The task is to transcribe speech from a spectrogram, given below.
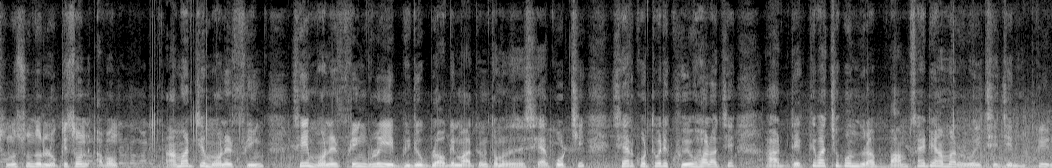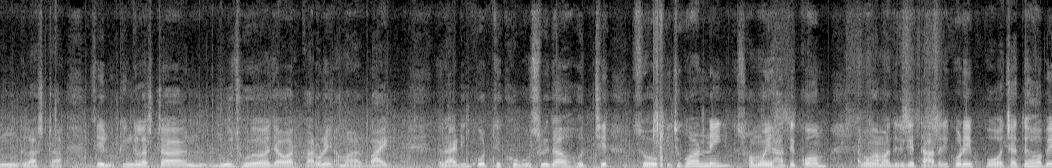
সুন্দর সুন্দর লোকেশন এবং আমার যে মনের ফ্রিং সেই মনের ফ্রিংগুলো এই ভিডিও ব্লগের মাধ্যমে তোমাদের সাথে শেয়ার করছি। শেয়ার করতে পারি, খুবই ভালো লাগছে। আর দেখতে পাচ্ছ বন্ধুরা, বাম সাইডে আমার রয়েছে যে লুকিং গ্লাসটা সেই লুকিং গ্লাসটা লুজ হয়ে যাওয়ার কারণে আমার বাইক রাইডিং করতে খুব অসুবিধা হচ্ছে। সো কিছু করার নেই, সময় হাতে কম এবং আমাদেরকে তাড়াতাড়ি করে পৌঁছাতে হবে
